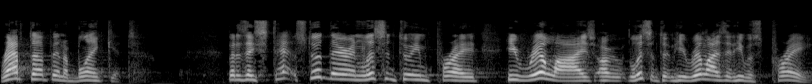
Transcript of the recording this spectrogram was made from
wrapped up in a blanket. But as they st- stood there and listened to him pray, he realized, or listened to him, he realized that he was praying.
